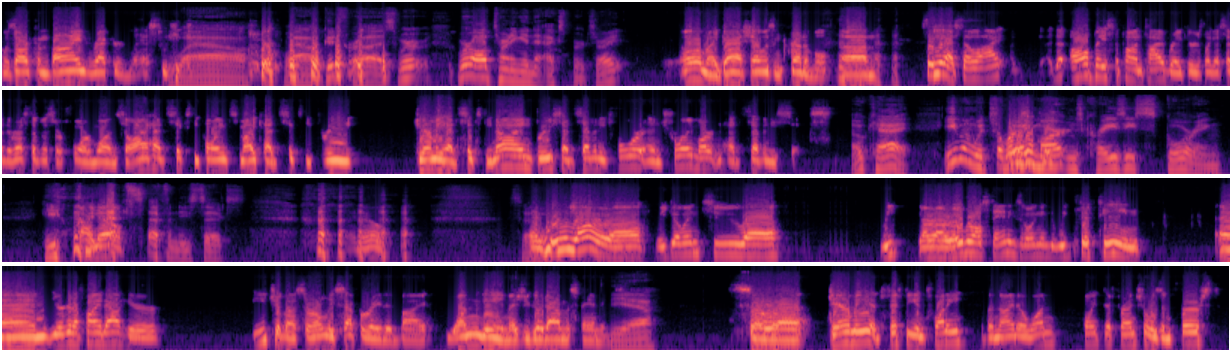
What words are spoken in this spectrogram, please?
was our combined record last week. Wow. Wow, good for us. We're we're all turning into experts, right? Oh my gosh, that was incredible. Um, so yeah, so I all based upon tiebreakers. Like I said, the rest of us are four and one. So I had 60 points. Mike had 63. Jeremy had 69. Bruce had 74, and Troy Martin had 76. Okay. Even with so Troy Martin's put? crazy scoring, he I know 76. I know. So. And here we are. Uh, we go into uh, week. Our, our overall standings going into week 15, and you're going to find out here. Each of us are only separated by one game as you go down the standings. Yeah. So uh, Jeremy at 50 and 20, the 901 point differential is in first.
